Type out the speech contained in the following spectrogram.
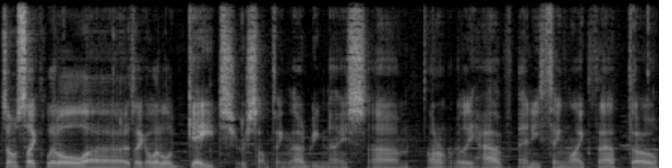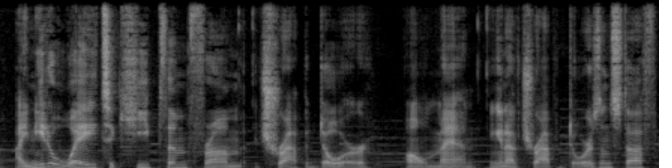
it's almost like little, uh, it's like a little gate or something. That would be nice. Um, I don't really have anything like that though. I need a way to keep them from trapdoor. Oh man, you can have trap doors and stuff?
